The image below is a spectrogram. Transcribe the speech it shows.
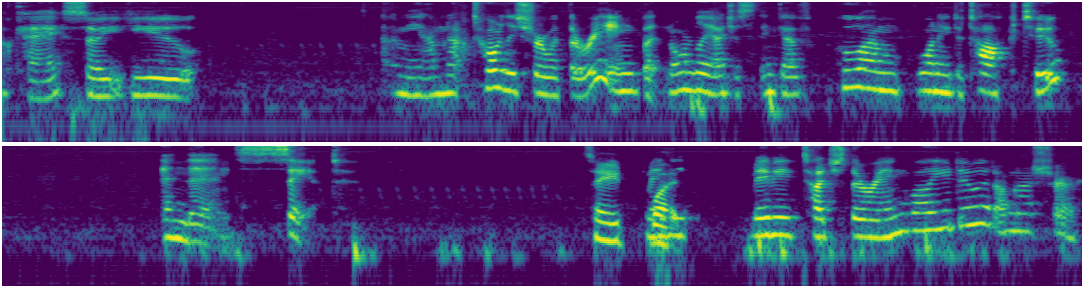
okay, so you. I mean, I'm not totally sure with the ring, but normally I just think of who I'm wanting to talk to and then say it. Say Maybe, what? maybe touch the ring while you do it. I'm not sure.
